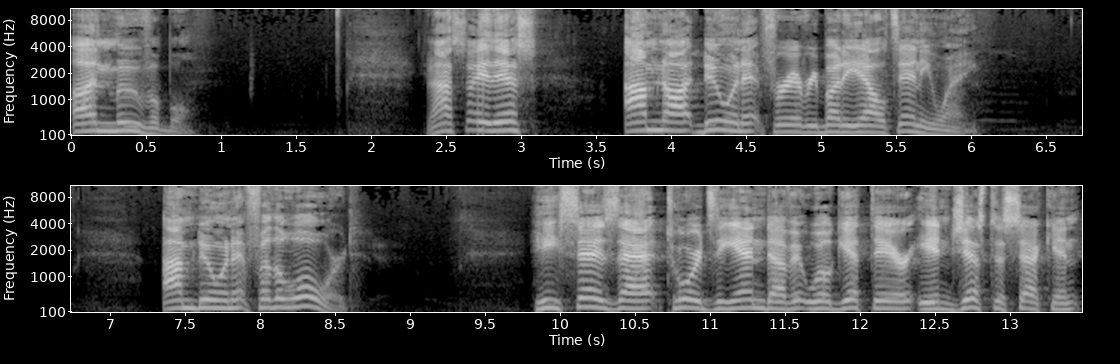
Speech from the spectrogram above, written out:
Unmovable. Can I say this? I'm not doing it for everybody else anyway. I'm doing it for the Lord. He says that towards the end of it. We'll get there in just a second.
